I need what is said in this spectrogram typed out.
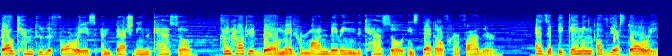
Belle came to the forest and batched in the castle. Kind-hearted Belle made her mind living in the castle instead of her father. At the beginning of their story,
